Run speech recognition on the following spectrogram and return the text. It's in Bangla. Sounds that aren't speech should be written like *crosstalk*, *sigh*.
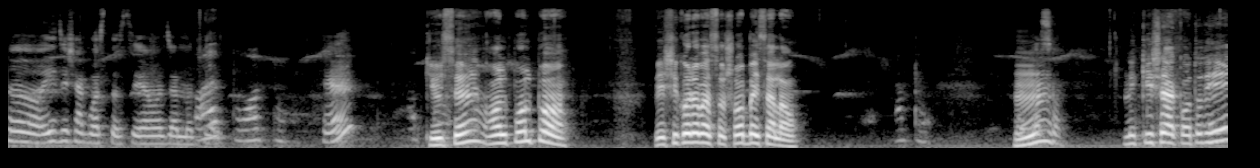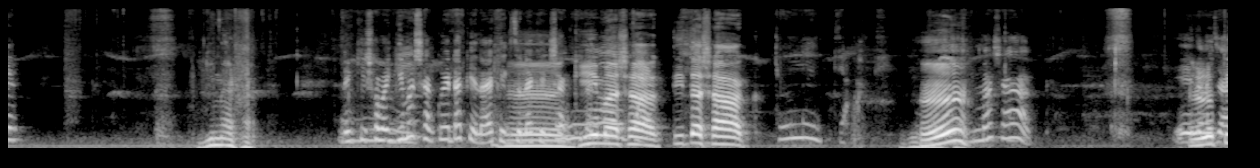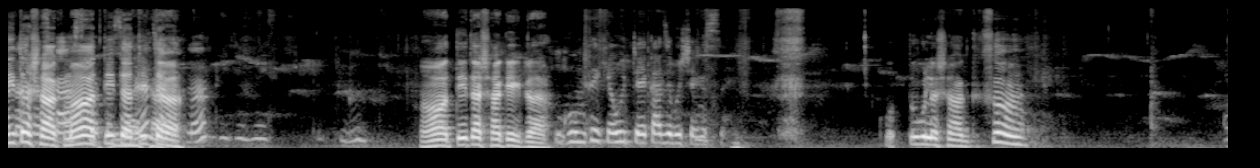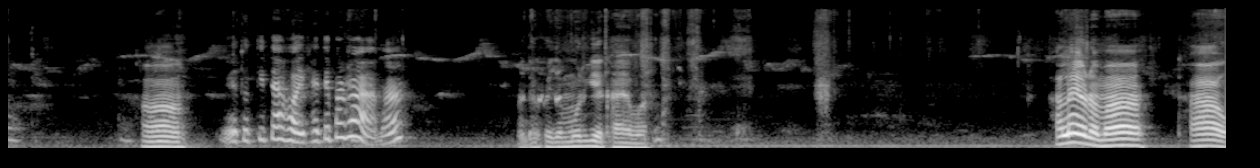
হ্যাঁ এই যে শাক বাঁচতেছে আমার জান্নাতে। হ্যাঁ? কি হয়েছে অল্প অল্প? বেশি করে বাসো সব বাই চালাও হুম? কি শাক? কত দিহি? ডিমা শাক। এটা কি সবাই গিমা শাক? করে ডাকে না? এক একজন এক এক শাক। গিমা শাক তিতা শাক। হ্যাঁ? গিমা শাক? এটা হলো তিতা শাক, মা, তিতা, তিতা। ও তিতা শাক এটা ঘুম থেকে উঠে কাজে বসে গেছে। কতগুলো শাক দেখছ? হ্যাঁ এ তো তিতা হয় খাইতে পারবা মা? দেখো যে মুরগি খায় আবার। খালাইও না মা? খাও।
